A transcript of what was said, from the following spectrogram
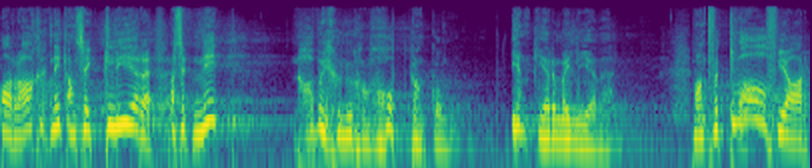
al raak ek net aan sy klere, as ek net naby genoeg aan God kan kom. Een keer in my lewe. Want vir 12 jaar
